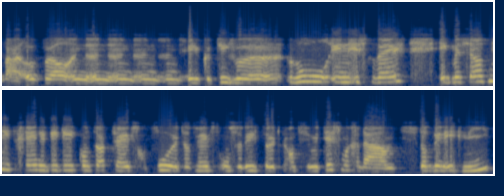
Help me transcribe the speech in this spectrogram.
waar ook wel een, een, een, een, educatieve rol in is geweest. Ik ben zelf niet degene die die contact heeft gevoerd. Dat heeft onze research antisemitisme gedaan. Dat ben ik niet.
